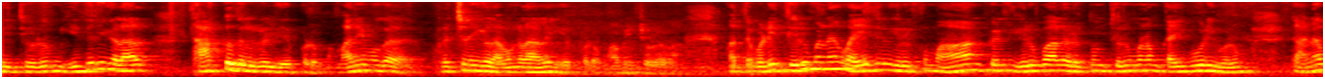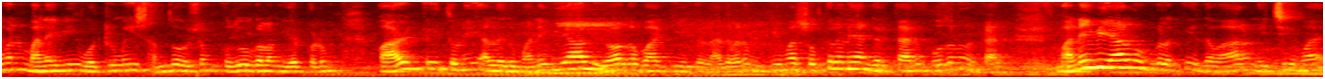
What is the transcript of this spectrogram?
வைத்துவிடும் எதிரிகளால் தாக்குதல்கள் ஏற்படும். மறைமுக பிரச்சனைகள் அவங்களால ஏற்படும் அப்படின்னு சொல்லலாம். மற்றபடி திருமண வயதில் இருக்கும் ஆண் பெண் இருபாலருக்கும் திருமணம் கைகூடி வரும். கணவன் மனைவி ஒற்றுமை சந்தோஷம் குதூகலம் ஏற்படும். வாழ்க்கை துணை அல்லது மனைவியால் யோக பாக்கியங்கள் அதை விட முக்கியமாக சுக்கரனே அங்கே இருக்கார் புதனும் இருக்கார். மனைவியால் உங்களுக்கு இந்த வாரம் நிச்சயமாக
